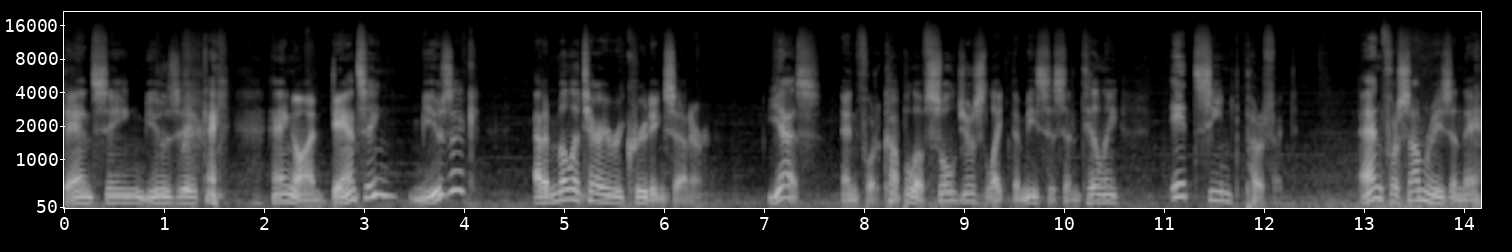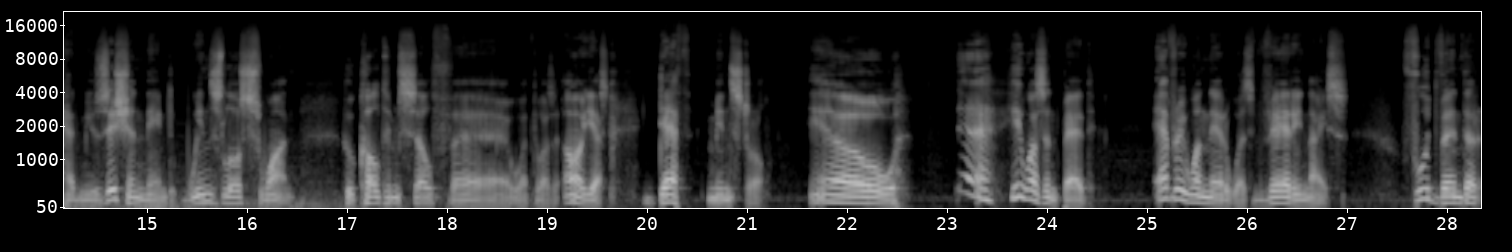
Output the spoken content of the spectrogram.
Dancing, music. Hang on, dancing? Music? At a military recruiting center. Yes, and for a couple of soldiers like Demesis and Tilly, it seemed perfect. And for some reason, they had musician named Winslow Swan, who called himself, uh, what was it? Oh, yes, Death Minstrel. Oh, eh, he wasn't bad. Everyone there was very nice. Food vendor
